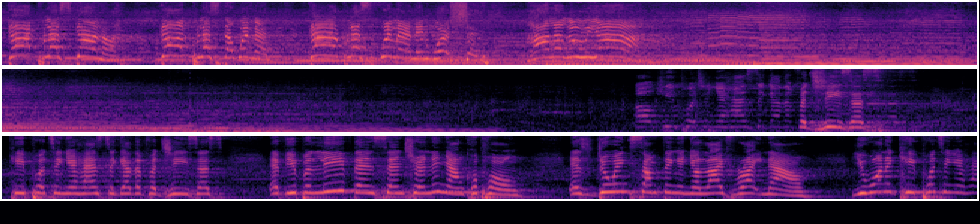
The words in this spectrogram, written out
God bless Ghana. God bless the women. God bless women in worship. Hallelujah. For Jesus. Keep putting your hands together for Jesus. If you believe then Central Nyankopong is doing something in your life right now, you want to keep putting your hands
